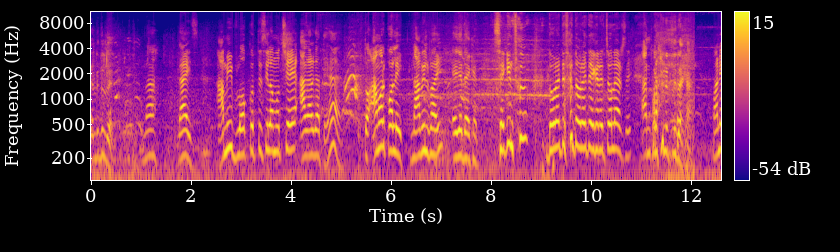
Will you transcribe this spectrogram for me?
সেলফি তুলবে? না গাইজ আমি ব্লগ করতেছিলাম হচ্ছে আগারগাতে হ্যাঁ? তো আমার কলিগ নাবিল ভাই এই যে দেখেন সে কিন্তু দৌড়াইতেছে দৌড়াইতে এখানে চলে আসছে। আনফর্চুনেটলি দেখা। মানে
